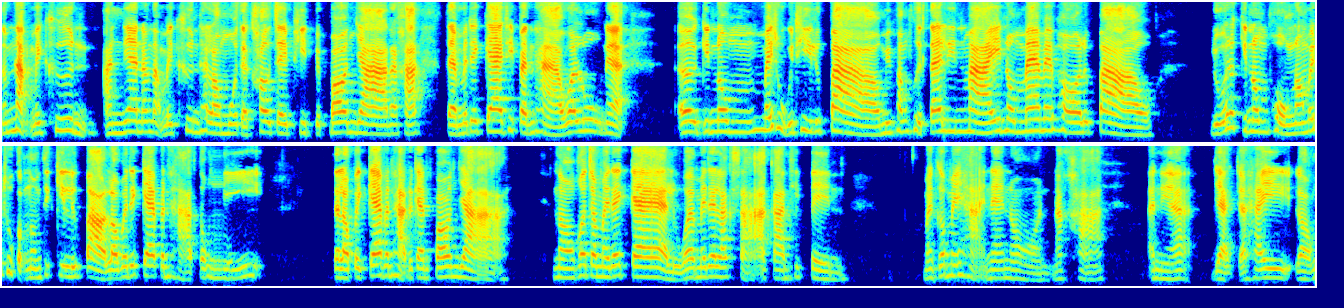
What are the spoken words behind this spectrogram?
น้ำหนักไม่ขึ้น อันเนี้ยน้ำหนักไม่ขึ้น ถ้าเราโมแต่เข้าใจผิดไปป้อนยานะคะ แต่ไม่ได้แก้ที่ปัญหาว่าลูกเนี่ยเออกินนมไม่ถูกวิธีหรือเปล่า มีพังผืดใต้ลิ้นไหมนมแม่ไม่พอหรือเปล่า หรือว่าถ้ากินนมผงน้องไม่ถูกกับนมที่กินหรือเปล่า เราไม่ได้แก้ปัญหาตรงนี้ แต่เราไปแก้ปัญหาด้วยการป้อนยา น้องก็จะไม่ได้แก้หรือว่าไม่ได้รักษาอาการที่เป็น มันก็ไม่หายแน่นอนนะคะ อันเนี้ยอยากจะให้ลอง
